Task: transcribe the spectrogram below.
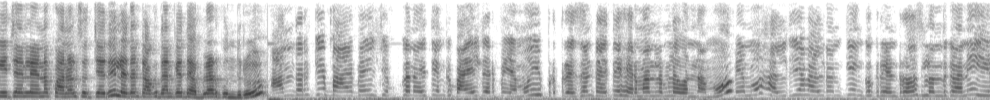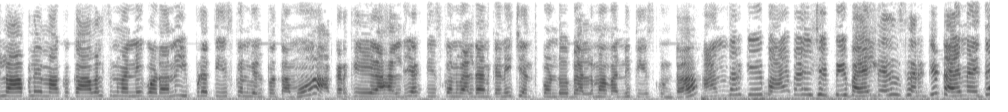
కీ చైన్లు అయినా కొనాల్సి వచ్చేది. లేదంటే ఒకదానికే దెబ్బలాడుకుందరు. అందరికి బాయ్ బాయ్ చెప్పుకొని అయితే ఇంకా బయలుదేరిపోయాము. ఇప్పుడు ప్రెసెంట్ అయితే హెర్మండలంలో ఉన్నాము. మేము హల్దియా వెళ్ళడానికి ఇంకొక రెండు రోజులు ఉంది కానీ ఈ లోపలే మాకు కావాల్సినవన్నీ కూడాను ఇప్పుడే తీసుకొని వెళ్ళిపోతాము. అక్కడికి హల్దియాకి తీసుకొని వెళ్ళడానికని చింతపండు బెల్లం అవన్నీ తీసుకుంటా. అందరికి బాయ్ బాయ్ చెప్పి బయలుదేరేసరికి టైం అయితే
